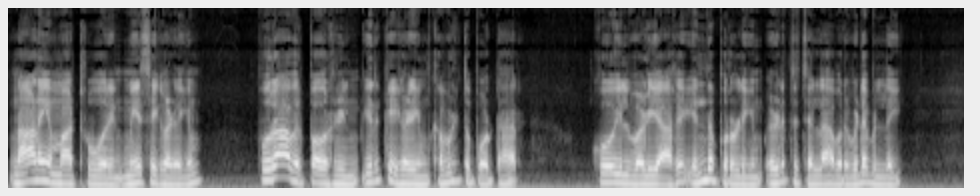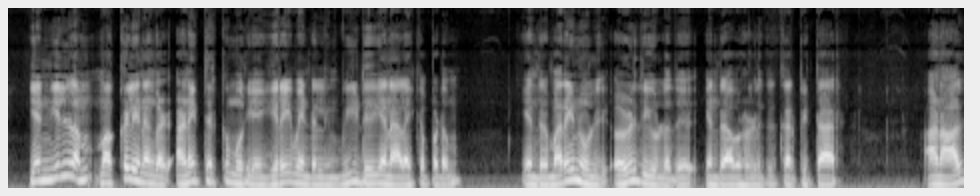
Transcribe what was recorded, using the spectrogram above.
நாணயம் மாற்றுவோரின் மேசைகளையும் புறா விற்பவர்களின் இருக்கைகளையும் கவிழ்த்து போட்டார். கோயில் வழியாக எந்த பொருளையும் எடுத்துச் செல்ல அவர் விடவில்லை. என் இல்லம் மக்களினங்கள் அனைத்திற்கும் உரிய இறைவேண்டலின் வீடு என அழைக்கப்படும் என்று மறைநூலில் எழுதியுள்ளது என்று அவர்களுக்கு கற்பித்தார். ஆனால்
